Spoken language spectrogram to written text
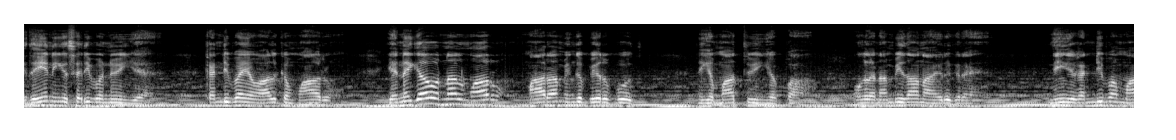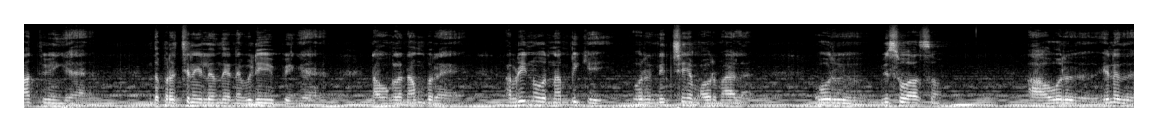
இதையும் நீங்கள் சரி பண்ணுவீங்க. கண்டிப்பாக என் வாழ்க்கை மாறும். என்னைக்கா ஒரு நாள் மாறும்? மாறாமல் எங்கே பேர போகுது? நீங்கள் மாற்றுவீங்கப்பா உங்களை நம்பி தான் நான் இருக்கிறேன். நீங்கள் கண்டிப்பாக மாற்றுவீங்க இந்த பிரச்சனையிலேருந்து என்னை விடுவிப்பீங்க. நான் உங்களை நம்புகிறேன் அப்படின்னு ஒரு நம்பிக்கை ஒரு நிச்சயம் அவர் மேலே. ஒரு விசுவாசம். ஒரு என்னது?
